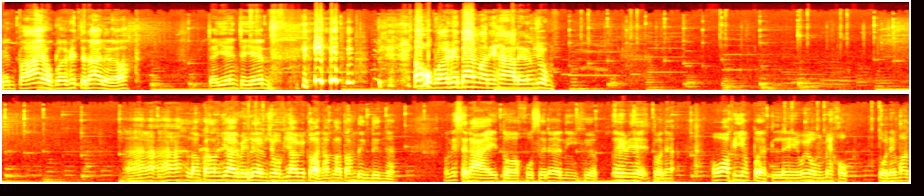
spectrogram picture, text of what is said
เกินไปหกร้อยเพชรจะได้เลยเหรอใจเย็นใจเย็น ถ้าหกร้อยเพชรได้มาในฮาเลยท่านผู้ชม อ่าฮะอ่าฮะเราก็ต้องย่อยไปเรื่อยท่านผู้ชมย่อยไปก่อนครับ เราต้องดึงดึงกันตรงนี้เสียดายตัวคูเซเดอร์นี่คือ เอ้ยไม่ใช่ตัวเนี้ย เพราะว่าพี่ยังเปิดเลเวลมันไม่ครบ ตัวไดมอน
